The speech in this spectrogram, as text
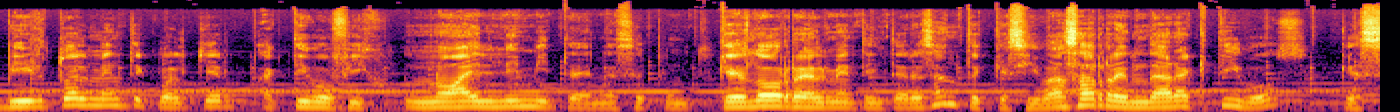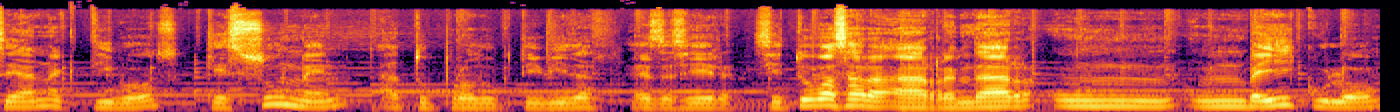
virtualmente cualquier activo fijo. No hay límite en ese punto. Que es lo realmente interesante, que si vas a arrendar activos, que sean activos que sumen a tu productividad. Es decir, si tú vas a arrendar un, un vehículo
